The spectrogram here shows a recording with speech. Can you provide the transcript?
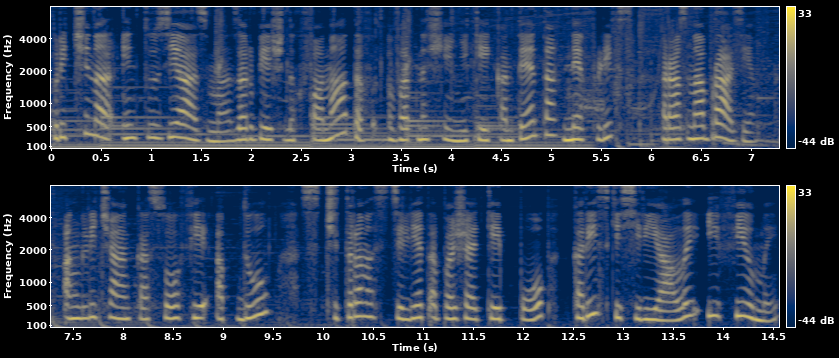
Причина энтузиазма зарубежных фанатов в отношении кей-контента Netflix – разнообразие – Англичанка Софи Абдул с 14 лет обожает кей-поп, корейские сериалы и фильмы.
